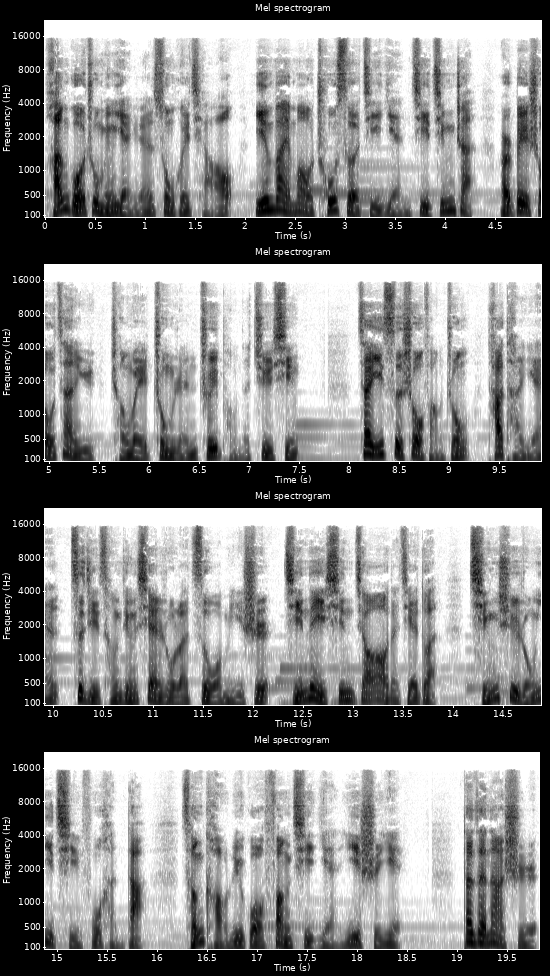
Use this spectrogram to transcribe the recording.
韩国著名演员宋慧乔因外貌出色及演技精湛而备受赞誉，成为众人追捧的巨星。在一次受访中，他坦言自己曾经陷入了自我迷失及内心骄傲的阶段，情绪容易起伏很大，曾考虑过放弃演艺事业。但在那时，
